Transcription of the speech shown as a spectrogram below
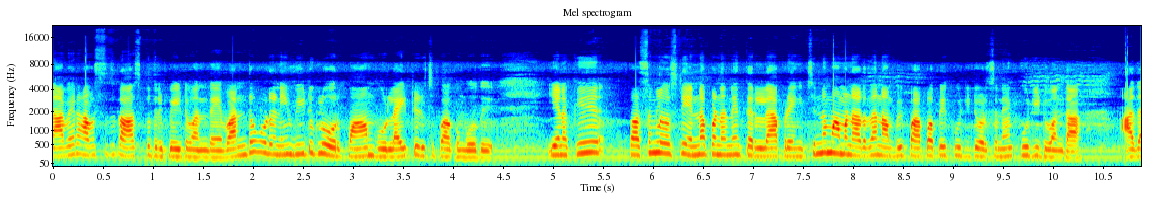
நான் வேறு அவசரத்தில் ஆஸ்பத்திரி போயிட்டு வந்தேன். வந்த உடனே வீட்டுக்குள்ளே ஒரு பாம்பு லைட் அடித்து பார்க்கும்போது எனக்கு பசங்களை வச்சுட்டு என்ன பண்ணனே தெரில அப்புறம் எங்கள் சின்ன மாமனார் தான் நான் போய் பாப்பா போய் கூட்டிகிட்டு வர சொன்னேன். கூட்டிகிட்டு வந்தா. அதை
